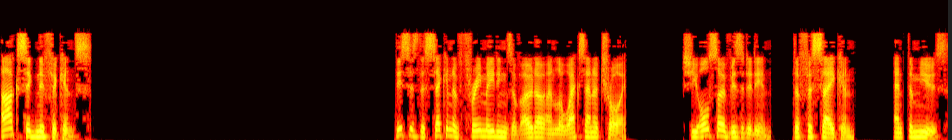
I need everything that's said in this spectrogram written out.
Arc significance This is the second of three meetings of Odo and Lwaxana Troi. She also visited in The Forsaken and The Muse.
